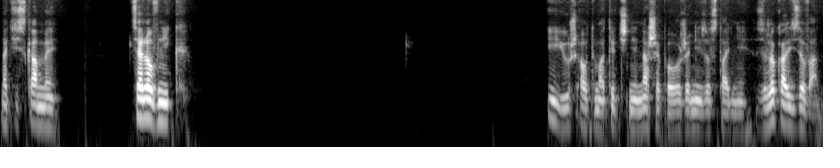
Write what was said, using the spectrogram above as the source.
Naciskamy celownik i już automatycznie nasze położenie zostanie zlokalizowane.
